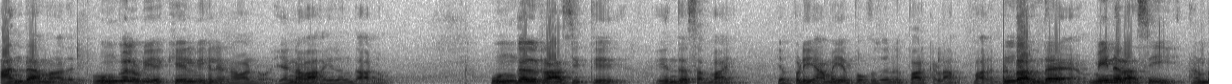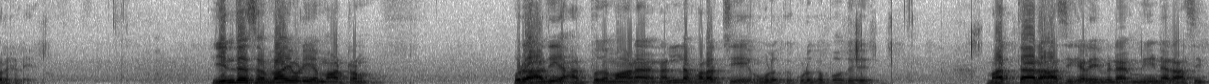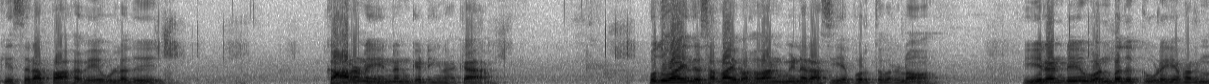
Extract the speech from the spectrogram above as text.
அந்த மாதிரி உங்களுடைய கேள்விகள் என்னவான என்னவாக இருந்தாலும் உங்கள் ராசிக்கு இந்த செவ்வாய் எப்படி அமையப் போகுதுன்னு பார்க்கலாம். பாருங்கள் அன்பார்ந்த மீனராசி அன்பர்களே இந்த செவ்வாயுடைய மாற்றம் ஒரு அதி அற்புதமான நல்ல வளர்ச்சியை உங்களுக்கு கொடுக்க போகுது. மற்ற ராசிகளை விட மீன ராசிக்கு சிறப்பாகவே உள்ளது. காரணம் என்னன்னு கேட்டிங்கனாக்கா பொதுவாக இந்த செவ்வாய் பகவான் மீன ராசியை பொறுத்தவரையிலும் இரண்டு ஒன்பதுக்கு உடையவன்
